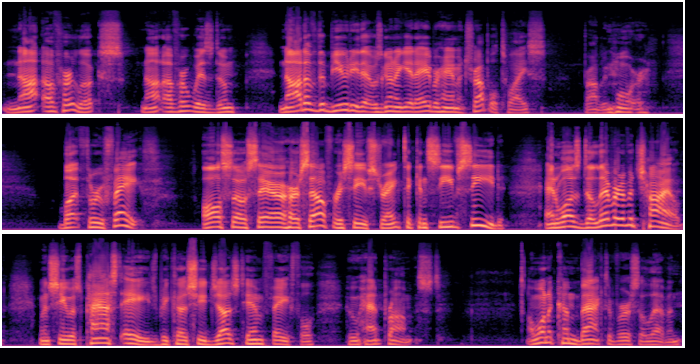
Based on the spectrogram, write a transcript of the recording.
not of her looks, not of her wisdom, not of the beauty that was going to get Abraham in trouble twice, probably more, but through faith. Also, Sarah herself received strength to conceive seed, and was delivered of a child when she was past age, because she judged him faithful who had promised. I want to come back to verse 11,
